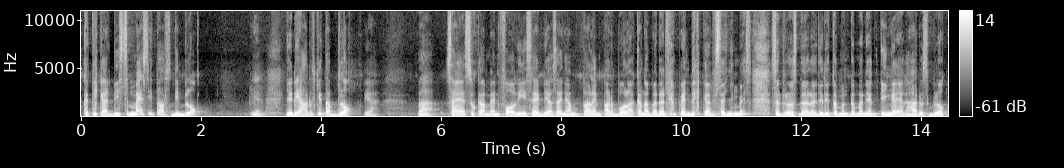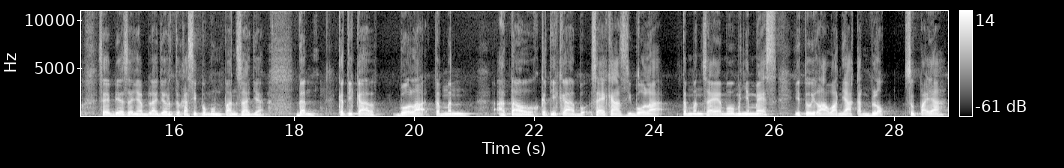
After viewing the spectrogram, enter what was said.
Ketika di smash itu harus diblok. Ya. Jadi harus kita blok ya. Nah, saya suka main volley, saya biasanya melempar bola karena badannya pendek gak bisa nyemes saudara-saudara. Jadi teman-teman yang tinggal yang harus blok. Saya biasanya belajar untuk kasih pengumpan saja. Dan ketika bola teman atau ketika saya kasih bola teman saya mau menyemes itu lawannya akan blok supaya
